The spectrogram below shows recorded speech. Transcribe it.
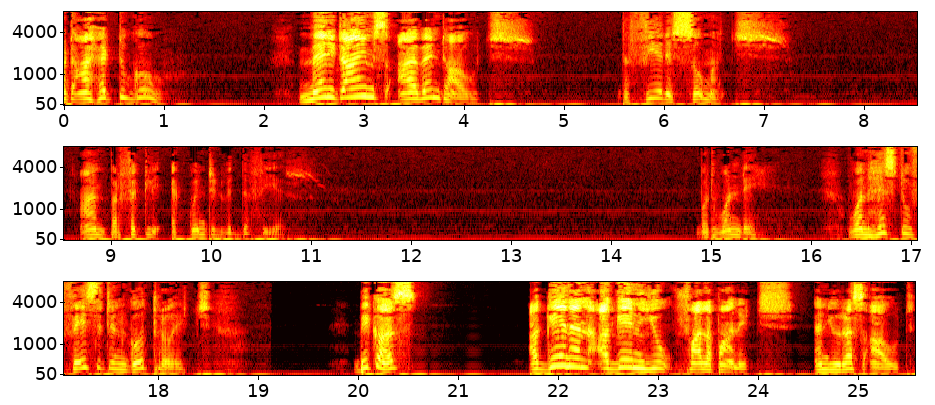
But I had to go. Many times I went out. The fear is so much. I am perfectly acquainted with the fear. But one day, one has to face it and go through it. Because again and again you fall upon it and you rush out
